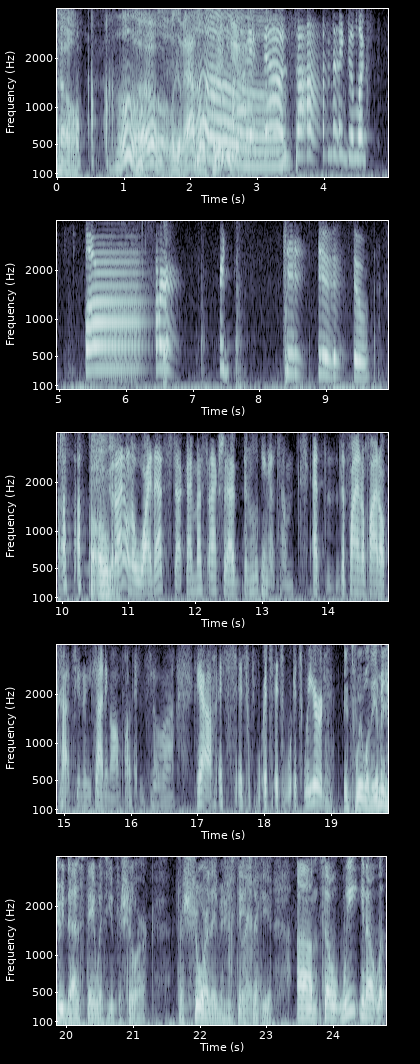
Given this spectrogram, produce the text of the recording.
no! Oh, look at that little preview. It's now something to look forward to. Uh-oh. But I don't know why that's stuck. I must actually. I've been looking at um at the final final cuts. You know, you signing off on it. So uh, yeah, it's it's it's it's it's weird. it's where well the imagery does stay with you for sure for sure the imagery stays with you um, so we you know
